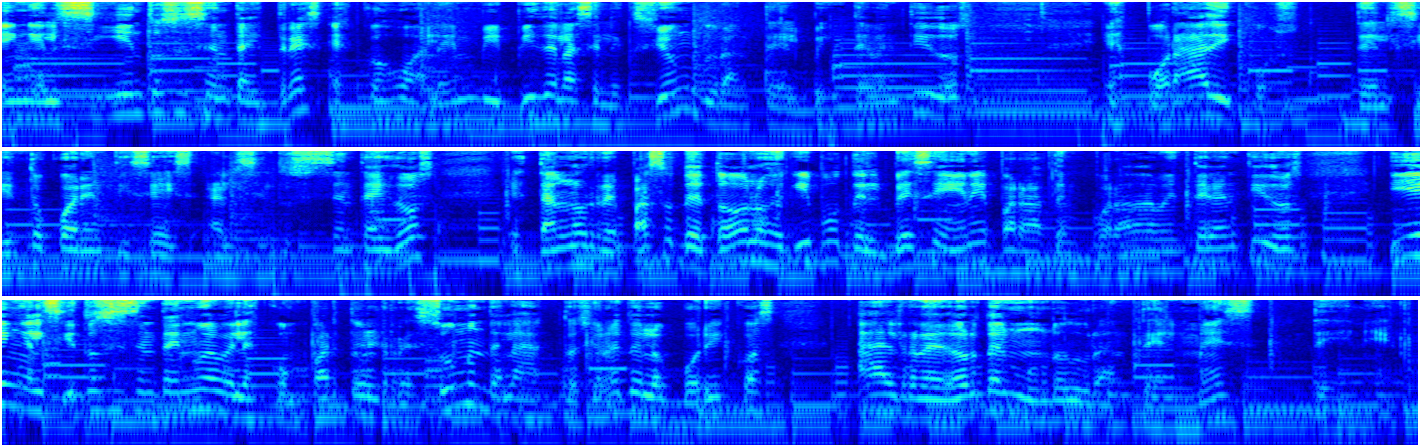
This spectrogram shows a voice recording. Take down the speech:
en el 163 escojo al MVP de la selección durante el 2022. Esporádicos del 146 al 162 están los repasos de todos los equipos del BCN para la temporada 2022 y en el 169 les comparto el resumen de las actuaciones de los boricuas alrededor del mundo durante el mes de enero.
